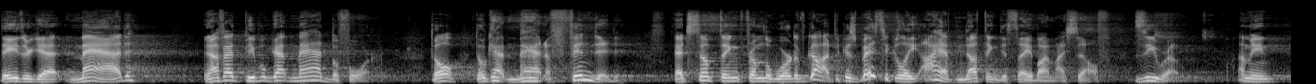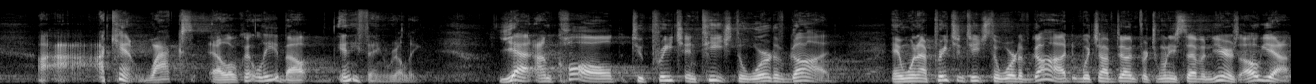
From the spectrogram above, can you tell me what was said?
They either get mad, and I've had people get mad before. They'll, they'll get mad, offended at something from the Word of God, because basically I have nothing to say by myself. Zero. I mean, I, I can't wax eloquently about anything really. Yet I'm called to preach and teach the Word of God. And when I preach and teach the Word of God, which I've done for 27 years, oh yeah,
